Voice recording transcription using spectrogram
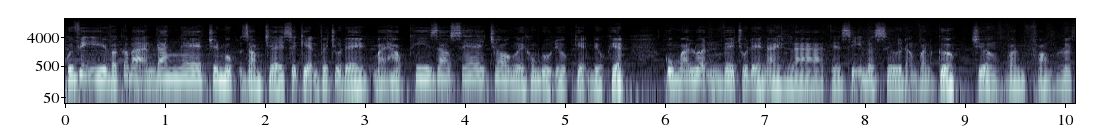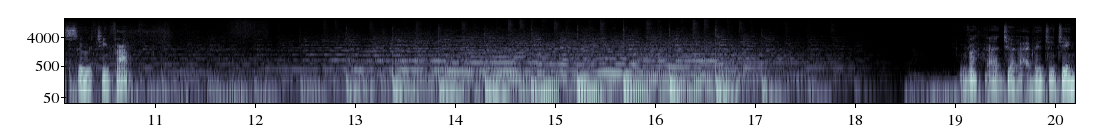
Quý vị và các bạn đang nghe chuyên mục dòng chảy sự kiện với chủ đề bài học khi giao xe cho người không đủ điều kiện điều khiển. Cùng bàn luận về chủ đề này là tiến sĩ luật sư Đặng Văn Cường, trưởng văn phòng luật sư chính pháp. Vâng, à, trở lại với chương trình.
